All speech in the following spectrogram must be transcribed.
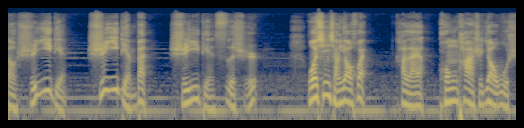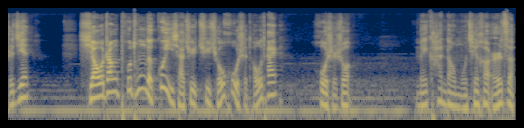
到十一点，十一点半，十一点四十，我心想要坏，看来啊，恐怕是要误时间。小张扑通的跪下去，去求护士投胎。护士说：“没看到母亲和儿子，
